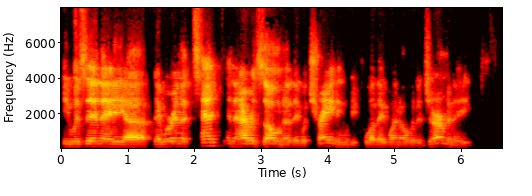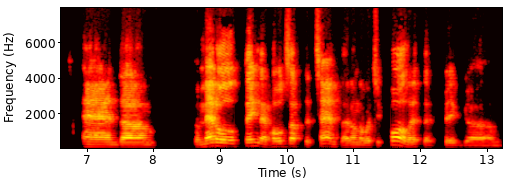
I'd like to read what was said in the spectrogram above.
He was in a, uh, they were in a tent in Arizona. They were training before they went over to Germany. And um, the metal thing that holds up the tent, I don't know what you call it, that big um,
